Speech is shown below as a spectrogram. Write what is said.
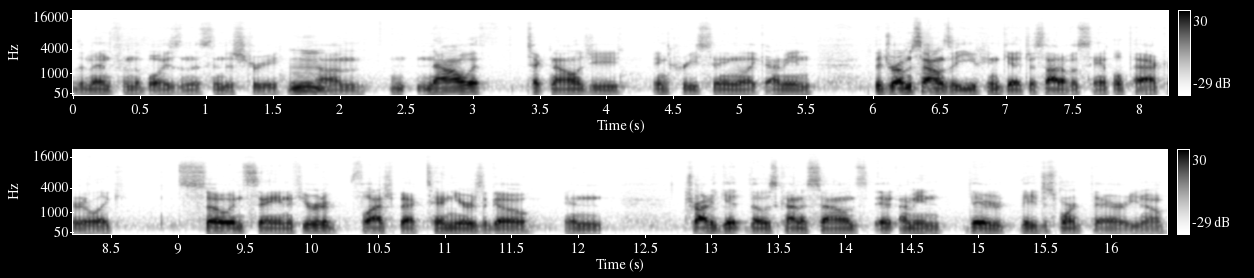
the men from the boys in this industry. Um, n- now with technology increasing, like I mean, the drum sounds that you can get just out of a sample pack are like so insane. If you were to flashback ten years ago and try to get those kind of sounds, it, I mean, they they just weren't there. You know,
